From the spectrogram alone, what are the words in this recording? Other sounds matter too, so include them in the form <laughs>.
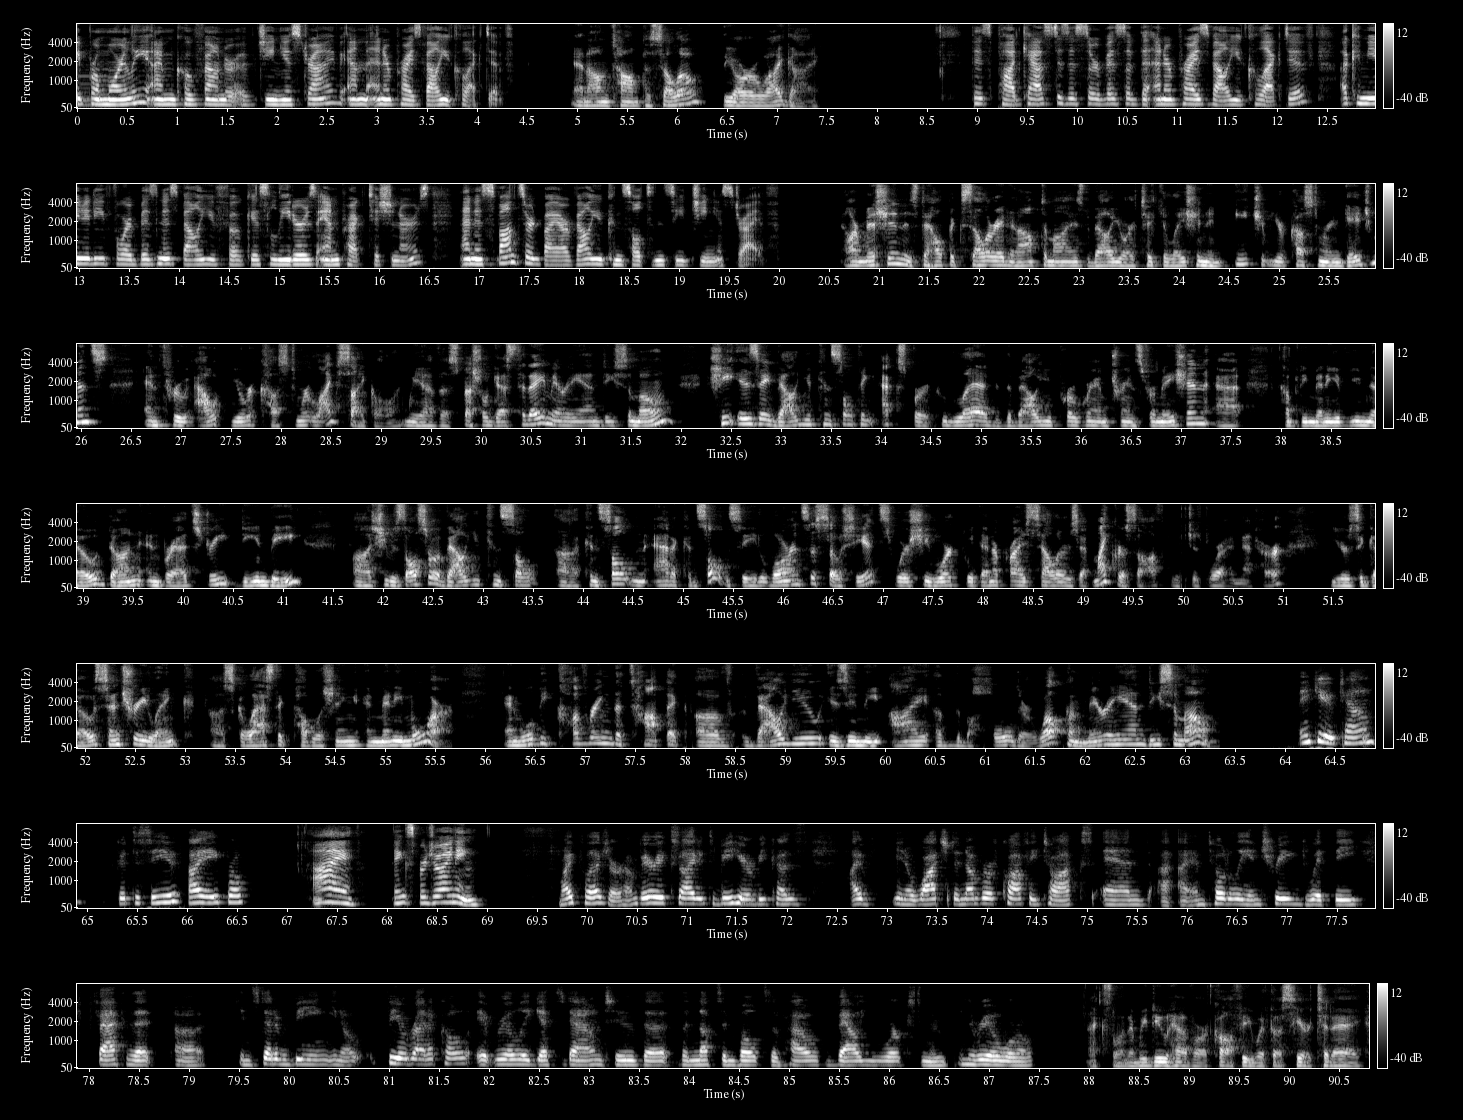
I'm April Morley. I'm co founder of Genius Drive and the Enterprise Value Collective. And I'm Tom Pisello, the ROI guy. This podcast is a service of the Enterprise Value Collective, a community for business value focused leaders and practitioners, and is sponsored by our value consultancy, Genius Drive. Our mission is to help accelerate and optimize the value articulation in each of your customer engagements and throughout your customer lifecycle. We have a special guest today, Marian Desimone. She is a value consulting expert who led the value program transformation at a company many of you know, Dun and Bradstreet, D&B. Uh, she was also a value consult, uh, consultant at a consultancy, Lawrence Associates, where she worked with enterprise sellers at Microsoft, which is where I met her years ago, CenturyLink, uh, Scholastic Publishing, and many more and we'll be covering the topic of value is in the eye of the beholder. Welcome, Marian Desimone. Thank you, Tom. Good to see you. Hi, April. Hi. Thanks for joining. My pleasure. I'm very excited to be here because I've, you know, watched a number of coffee talks, and I, I am totally intrigued with the fact that uh, instead of being, you know, theoretical, it really gets down to the the nuts and bolts of how value works in the in the real world. Excellent. And we do have our coffee with us here today.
